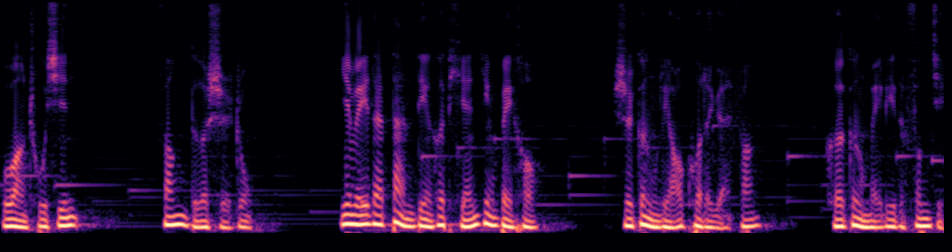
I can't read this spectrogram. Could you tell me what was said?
不忘初心，方得始终。因为在淡定和恬静背后，是更辽阔的远方和更美丽的风景。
